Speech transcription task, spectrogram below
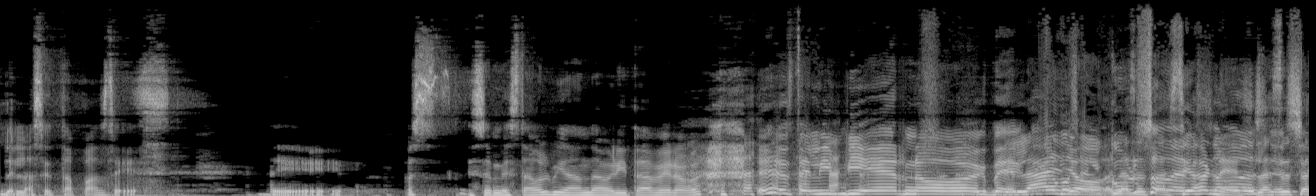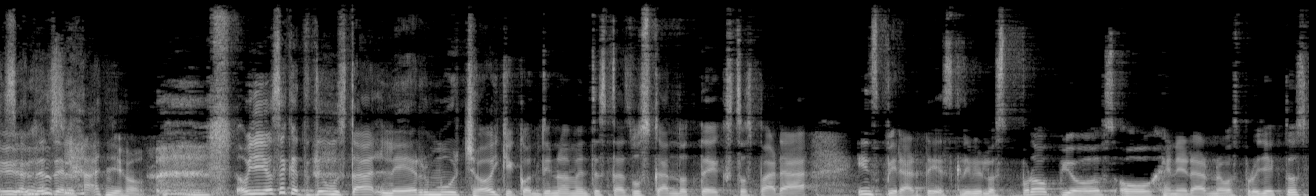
de las etapas de, de pues se me está olvidando ahorita, pero este el invierno del año, las estaciones, las estaciones del año. Oye, yo sé que te gusta leer mucho y que continuamente estás buscando textos para inspirarte y escribir los propios o generar nuevos proyectos.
